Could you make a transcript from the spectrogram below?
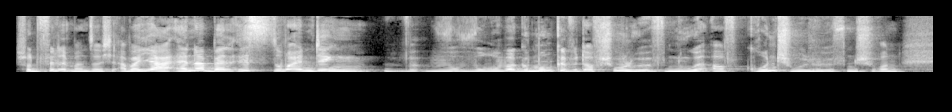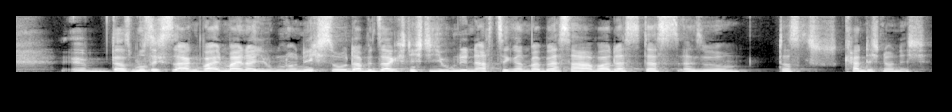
schon findet man solche. Aber ja, Annabelle ist so ein Ding, worüber gemunkelt wird auf Schulhöfen, nur auf Grundschulhöfen schon. Ähm, das muss ich sagen, war in meiner Jugend noch nicht so. Damit sage ich nicht, die Jugend in den 80ern war besser, aber das, das, also, das kannte ich noch nicht.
